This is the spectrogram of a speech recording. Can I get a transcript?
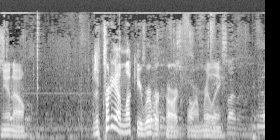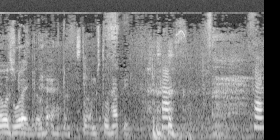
you know, it was a pretty unlucky river card for him, really. Yeah, it was worth it. Yeah, I'm still happy. Pass. Pass.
